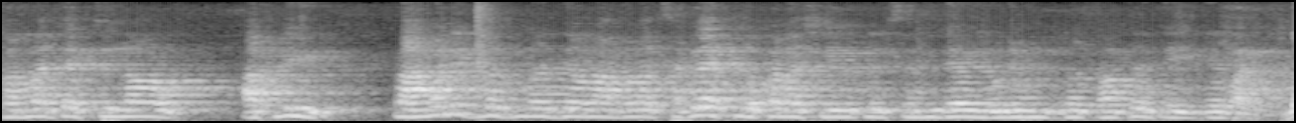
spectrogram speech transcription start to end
कामाच्या चिन्हावर आपली प्रामाणिक मत देऊन आम्हाला सगळ्याच लोकांना सेवेतील संधी द्यावी एवढी सांगतो ते धन्यवाद.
